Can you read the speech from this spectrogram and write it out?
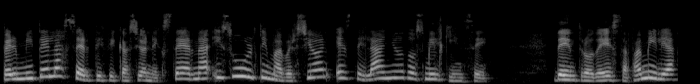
permite la certificación externa y su última versión es del año 2015. Dentro de esta familia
